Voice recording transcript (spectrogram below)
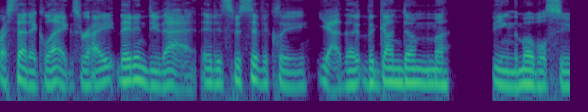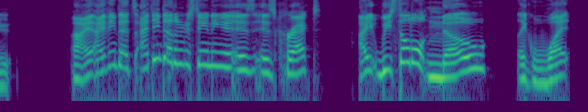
prosthetic legs right they didn't do that it is specifically yeah the the Gundam being the mobile suit I, I think that's I think that understanding is is correct I we still don't know like what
